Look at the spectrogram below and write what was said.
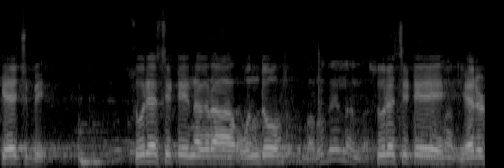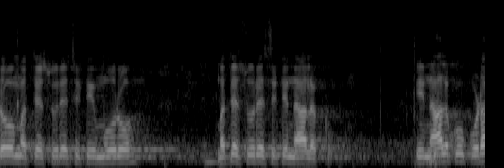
K H B. Surya city ನಗರ ಒಂದು ಸೂರ್ಯ ಸಿಟಿ ಎರಡು ಮತ್ತು ಸೂರ್ಯ ಸಿಟಿ ಮೂರು ಮತ್ತು ಸೂರ್ಯ ಸಿಟಿ ನಾಲ್ಕು. ಈ ನಾಲ್ಕು ಕೂಡ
